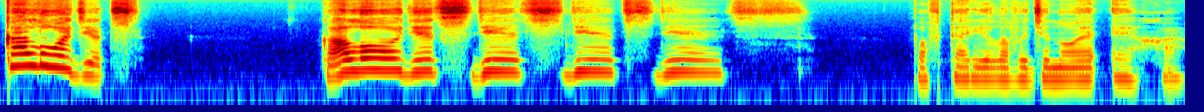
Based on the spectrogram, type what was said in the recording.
«Колодец!» «Колодец, дец, дец, дец!» — повторило водяное эхо.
